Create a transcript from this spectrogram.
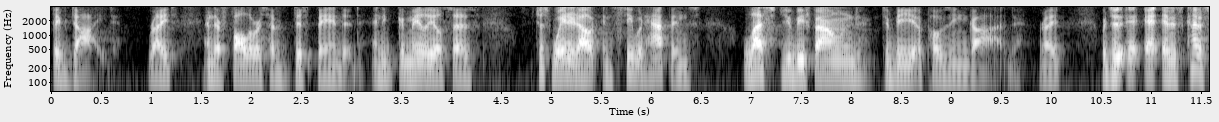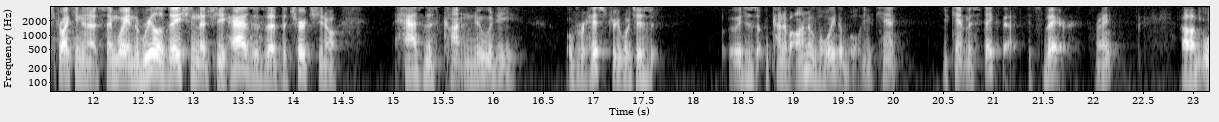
they've died, right? And their followers have disbanded. And Gamaliel says." just wait it out and see what happens, lest you be found to be opposing God, right? Which is, and it's kind of striking in that same way. And the realization that she has is that the church, you know, has this continuity over history, which is, which is kind of unavoidable. You can't, you can't mistake that. It's there, right? Um,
